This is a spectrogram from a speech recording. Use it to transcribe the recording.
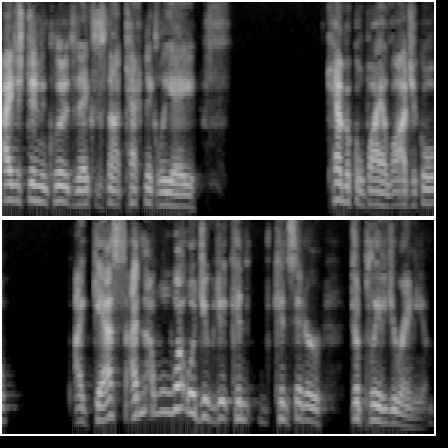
I just didn't include it today because it's not technically a chemical biological. I guess. I, well, what would you con- consider depleted uranium?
